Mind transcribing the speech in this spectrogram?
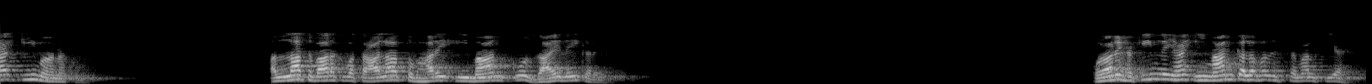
ایمان کو اللہ تبارک و تعالیٰ تمہارے ایمان کو ضائع نہیں کرے۔ قرآن حکیم نے یہاں ایمان کا لفظ استعمال کیا ہے۔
